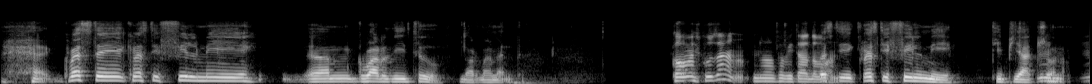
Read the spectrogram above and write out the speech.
questi, questi film ehm, guardi tu normalmente? Come scusa? Non ho capito la domanda. Questi, questi film ti piacciono? Mm.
